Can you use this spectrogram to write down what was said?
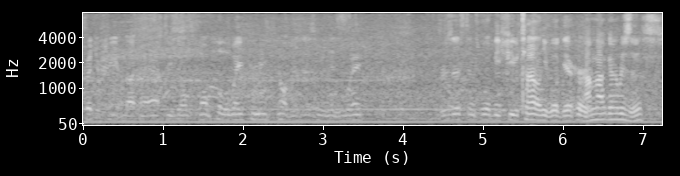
Spread your feet. I'm not going to ask you. Don't don't pull away from me. Don't resist me in any way. Resistance will be futile, and you will get hurt. I'm not going to resist.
